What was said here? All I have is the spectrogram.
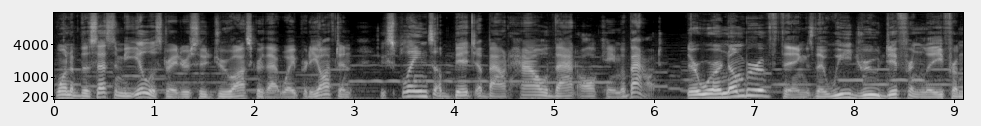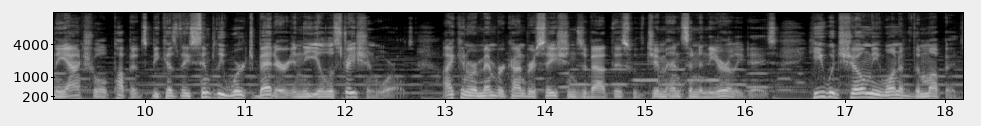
one of the Sesame illustrators who drew Oscar that way pretty often, explains a bit about how that all came about. There were a number of things that we drew differently from the actual puppets because they simply worked better in the illustration world. I can remember conversations about this with Jim Henson in the early days. He would show me one of the Muppets,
